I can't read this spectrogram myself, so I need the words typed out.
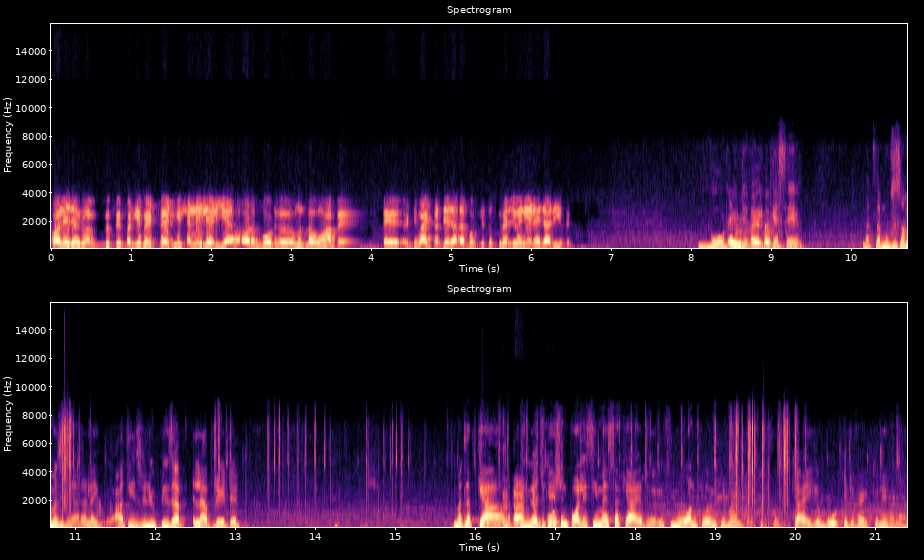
कॉलेज अगर पेपर के बेस पे एडमिशन नहीं ले रही है और बोर्ड मतलब वहाँ पे डिवाइड कर दिया जा रहा है बोर्ड की तो उसकी वैल्यू ही नहीं रह जा रही है फिर। बोर्ड को डिवाइड तो... कैसे? मतलब मुझे समझ नहीं आ रहा like Atish will you please elaborate it मतलब क्या मतलब न्यू एजुकेशन पॉलिसी में ऐसा क्या है जो if you want to implement मतलब क्या है ये बोर्ड को डिवाइड करने वाला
